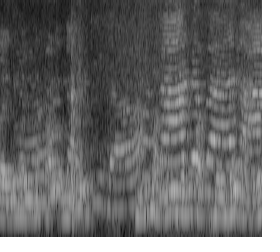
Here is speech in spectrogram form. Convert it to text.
ടൈമിൽ നല്ല കളറും കിട്ടും. ഇത് നല്ല രീതിയിൽ കത്തുന്നുണ്ട് നമ്മൾ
